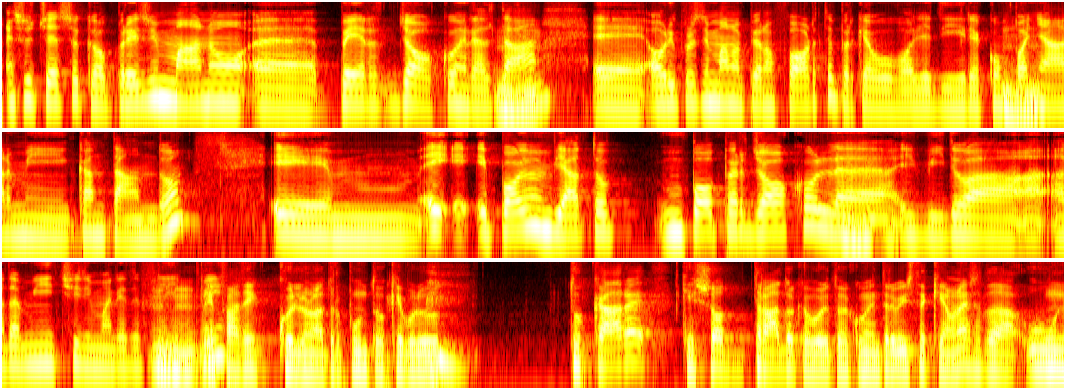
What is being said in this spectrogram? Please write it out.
è successo che ho preso in mano eh, per gioco in realtà mm-hmm. eh, ho ripreso in mano il pianoforte perché avevo voglia di riaccompagnarmi mm-hmm. cantando e, mm, e, e, poi ho inviato un po' per gioco il, mm-hmm. il video a, ad amici di Maria De Filippi infatti quello è un altro punto che volevo toccare che so tra l'altro che avevo letto alcune interviste che non è stata un,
